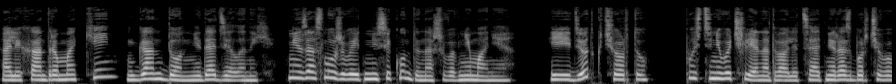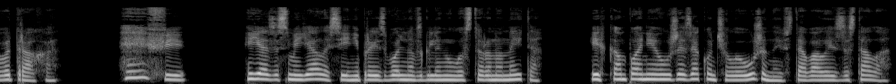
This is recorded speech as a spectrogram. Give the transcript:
Алехандро Маккейн, гандон недоделанный, не заслуживает ни секунды нашего внимания. И идет к черту. Пусть у него член отвалится от неразборчивого траха. Эфи! Я засмеялась и непроизвольно взглянула в сторону Нейта. Их компания уже закончила ужин и вставала из-за стола.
